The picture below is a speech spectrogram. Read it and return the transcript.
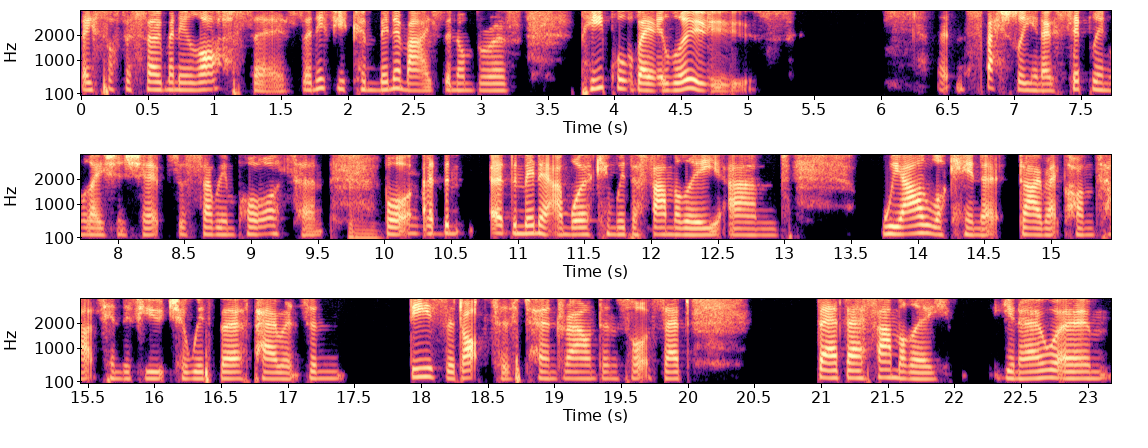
they suffer so many losses. And if you can minimize the number of people they lose, especially you know sibling relationships are so important mm. but at the at the minute i'm working with a family and we are looking at direct contact in the future with birth parents and these adopters turned around and sort of said they're their family you know um,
